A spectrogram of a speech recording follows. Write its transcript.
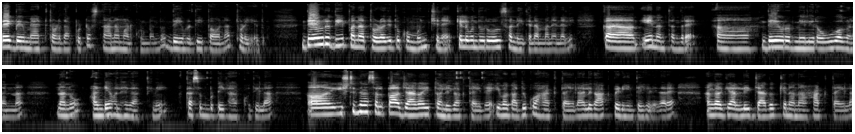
ಬೇಗ ಬೇಗ ಮ್ಯಾಟ್ ತೊಳೆದಾಕ್ಬಿಟ್ಟು ಸ್ನಾನ ಮಾಡ್ಕೊಂಡು ಬಂದು ದೇವ್ರ ದೀಪವನ್ನು ತೊಳೆಯೋದು. ದೇವ್ರ ದೀಪನ ತೊಳೆಯೋದಕ್ಕೂ ಮುಂಚೆನೇ ಕೆಲವೊಂದು ರೂಲ್ಸ್ ಅನ್ನು ಇದೆ ನಮ್ಮ ಮನೆಯಲ್ಲಿ. ಕ, ಏನಂತಂದರೆ ದೇವ್ರ ಮೇಲಿರೋ ಹೂವುಗಳನ್ನು ನಾನು ಅಂಡೆ ಒಲೆಗೆ ಹಾಕ್ತೀನಿ. ಕಸದ ಬುಟ್ಟಿಗೆ ಹಾಕೋದಿಲ್ಲ. ಇಷ್ಟು ದಿನ ಸ್ವಲ್ಪ ಜಾಗ ಇತ್ತು ಅಲ್ಲಿಗೆ ಹಾಕ್ತಾ ಇದೆ ಇವಾಗ ಅದಕ್ಕೂ ಹಾಕ್ತಾ ಇಲ್ಲ. ಅಲ್ಲಿಗೆ ಹಾಕಬೇಡಿ ಅಂತ ಹೇಳಿದ್ದಾರೆ. ಹಾಗಾಗಿ ಅಲ್ಲಿ ಜಾಗಕ್ಕೆ ನಾನು ಹಾಕ್ತಾ ಇಲ್ಲ.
